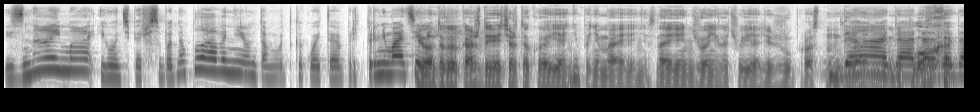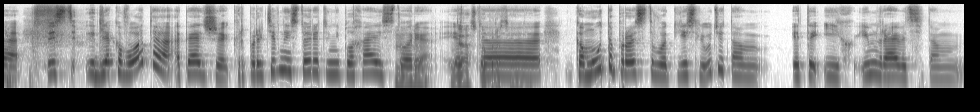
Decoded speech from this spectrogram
из найма, и он теперь в свободном плавании, он там вот какой-то предприниматель. И он такой каждый вечер такой, я не понимаю, я не знаю, я ничего не хочу, я лежу просто на да, диване, да, мне плохо. Да, да, да. То есть для кого-то, опять же, корпоративная история — это неплохая история. Угу. Да, это кому-то просто вот есть люди там, это их, им нравится там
